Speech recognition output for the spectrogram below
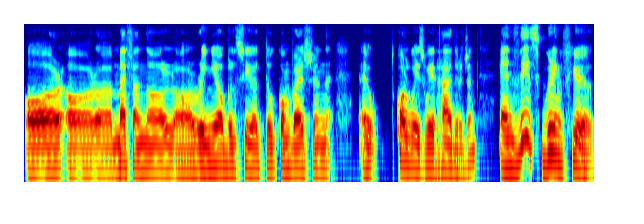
or, or uh, methanol or renewable CO2 conversion, Uh, always with hydrogen. And this green fuel,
